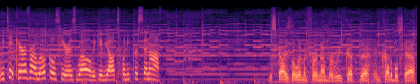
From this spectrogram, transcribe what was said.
We take care of our locals here as well. We give you all 20% off. The sky's the limit for a number. We've got uh, incredible staff.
